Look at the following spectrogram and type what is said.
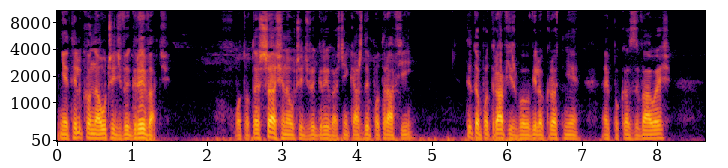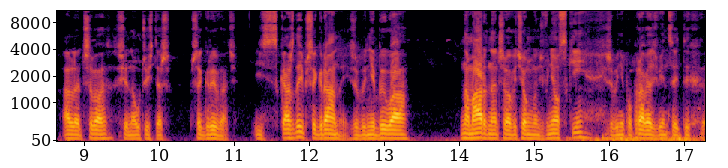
nie tylko nauczyć wygrywać, bo to też trzeba się nauczyć wygrywać. Nie każdy potrafi. Ty to potrafisz, bo wielokrotnie e, pokazywałeś, ale trzeba się nauczyć też przegrywać. I z każdej przegranej, żeby nie była na marne, trzeba wyciągnąć wnioski, żeby nie poprawiać więcej tych e,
